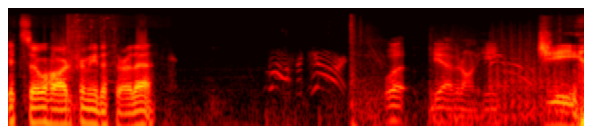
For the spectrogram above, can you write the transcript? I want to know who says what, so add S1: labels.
S1: It's so hard for me to throw that.
S2: What? You have it on E.
S1: G.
